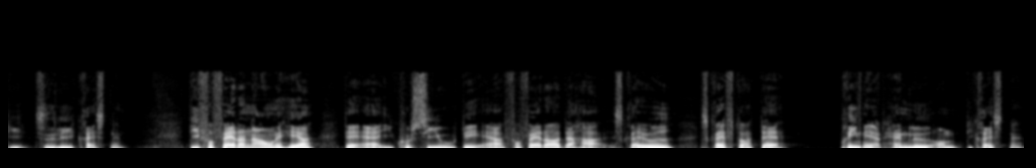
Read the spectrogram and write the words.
de tidlige kristne. De forfatternavne her, der er i kursiv, det er forfattere, der har skrevet skrifter, der primært handlede om de kristne.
